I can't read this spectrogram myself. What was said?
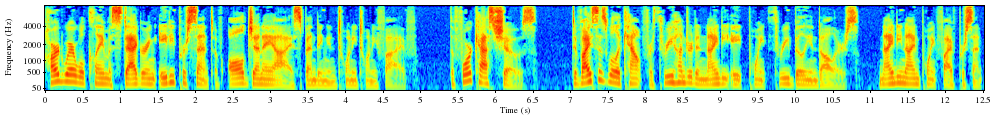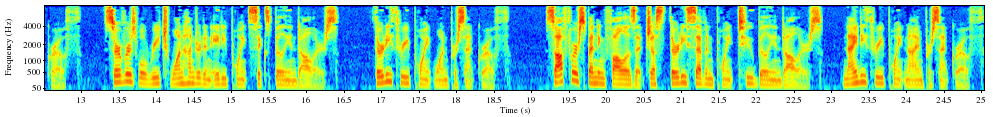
hardware will claim a staggering 80% of all Gen AI spending in 2025. The forecast shows devices will account for $398.3 billion, 99.5% growth. Servers will reach $180.6 billion, 33.1% growth. Software spending follows at just $37.2 billion, 93.9% growth.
